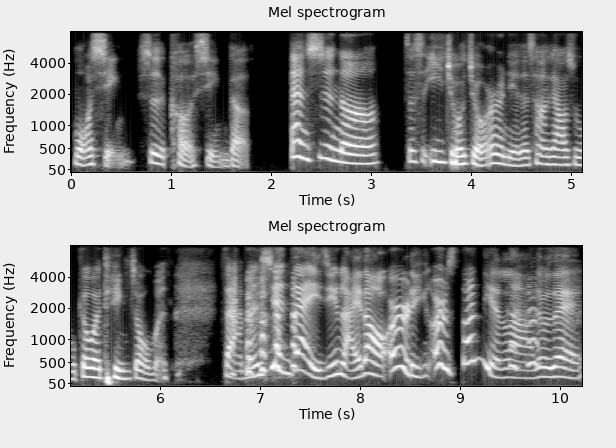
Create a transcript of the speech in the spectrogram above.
模型是可行的。但是呢，这是一九九二年的畅销书，各位听众们，咱们现 在已经来到二零二三年啦，对不对？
